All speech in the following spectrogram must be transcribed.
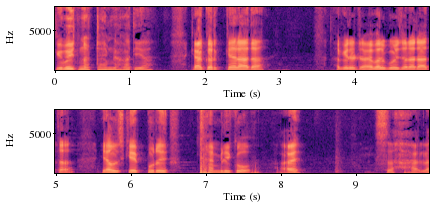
क्यों इतना टाइम लगा दिया क्या कर क्या रहा था? अकेले ड्राइवर को ही चला रहा था, या उसके पूरे फैमिली को? आए। साला।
